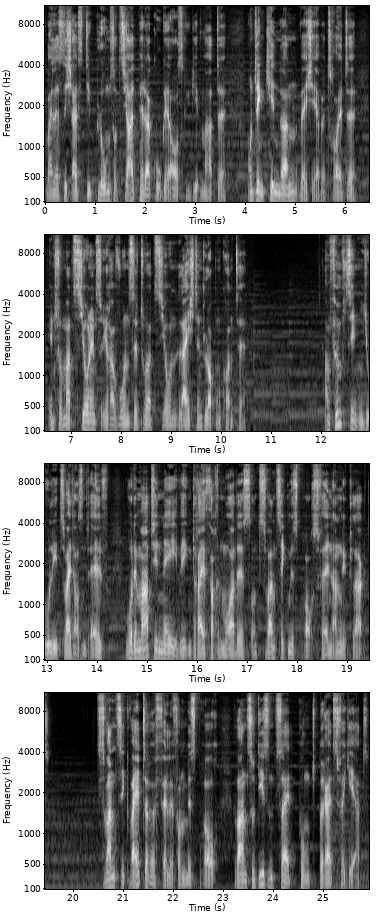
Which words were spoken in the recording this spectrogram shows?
weil er sich als Diplom-Sozialpädagoge ausgegeben hatte und den Kindern, welche er betreute, Informationen zu ihrer Wohnsituation leicht entlocken konnte. Am 15. Juli 2011 wurde Martin Ney wegen dreifachen Mordes und 20 Missbrauchsfällen angeklagt. 20 weitere Fälle von Missbrauch waren zu diesem Zeitpunkt bereits verjährt.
